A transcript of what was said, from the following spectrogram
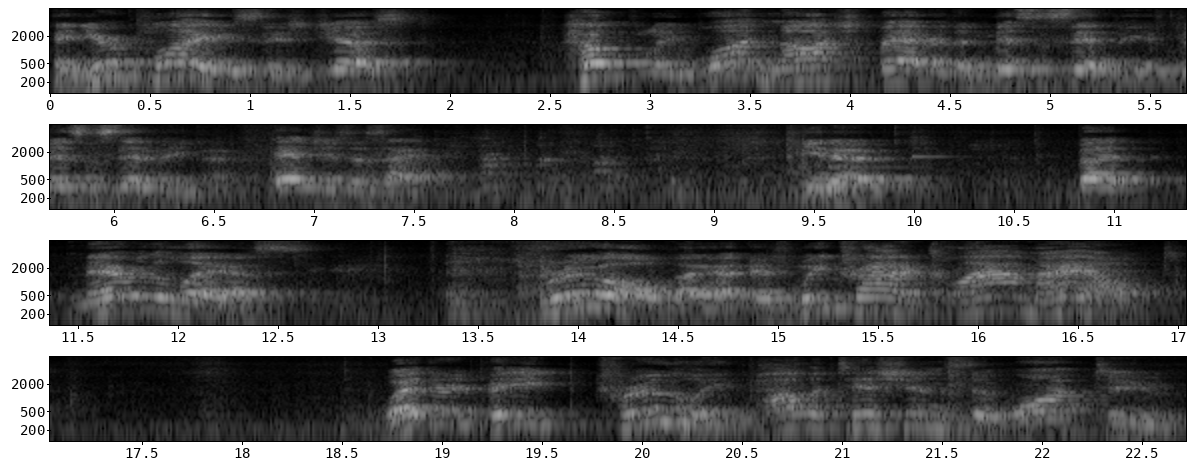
And your place is just hopefully one notch better than Mississippi, if Mississippi edges us out. You know, but nevertheless, through all that, as we try to climb out, whether it be truly politicians that want to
